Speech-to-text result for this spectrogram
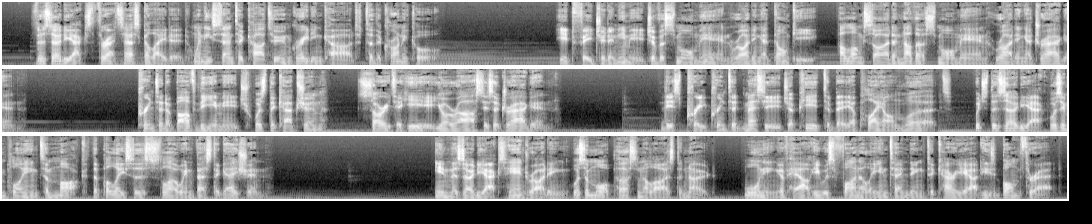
the Zodiac's threats escalated when he sent a cartoon greeting card to the Chronicle. It featured an image of a small man riding a donkey alongside another small man riding a dragon. Printed above the image was the caption, Sorry to hear your ass is a dragon. This pre printed message appeared to be a play on words, which the Zodiac was employing to mock the police's slow investigation. In the Zodiac's handwriting was a more personalised note, warning of how he was finally intending to carry out his bomb threat.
